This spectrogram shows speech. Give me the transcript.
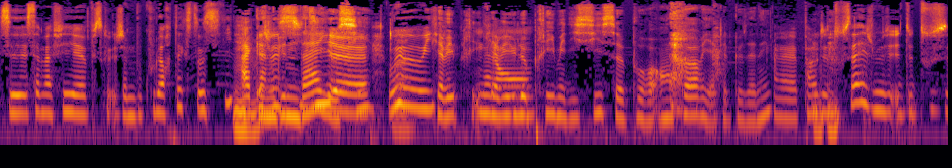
Ça m'a fait, euh, parce que j'aime beaucoup leurs textes aussi. Hakan Gunday dit, aussi. Oui, oui, oui. Qui avait, pris, qui avait eu le prix Médicis pour Encore il y a quelques années. parle de tout ça et je me, de tous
